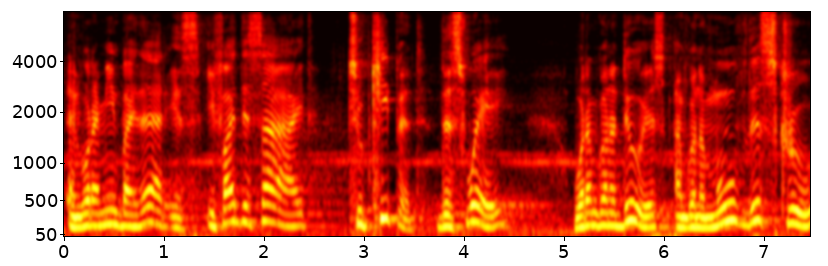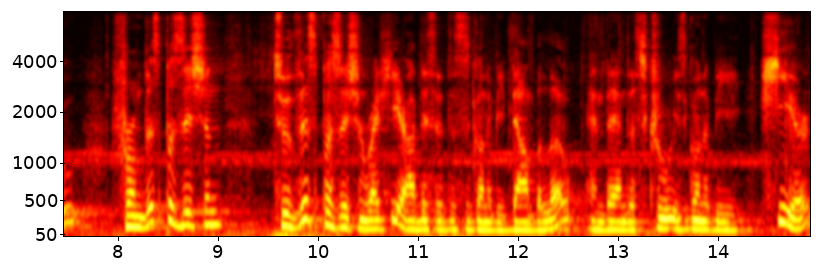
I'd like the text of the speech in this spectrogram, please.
And what I mean by that is if I decide to keep it this way, what I'm gonna do is I'm gonna move this screw from this position to this position right here. Obviously this is gonna be down below and then the screw is gonna be here,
